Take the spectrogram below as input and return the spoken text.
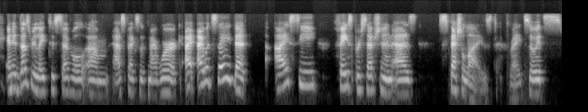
and it does relate to several um, aspects of my work. I, I would say that I see face perception as specialized, right? So it's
